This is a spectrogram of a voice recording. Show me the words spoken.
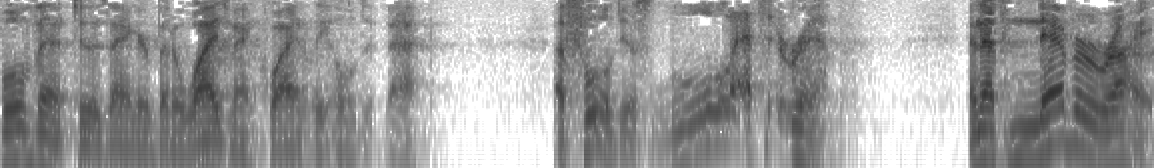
full vent to his anger, but a wise man quietly holds it back. A fool just lets it rip, and that's never right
